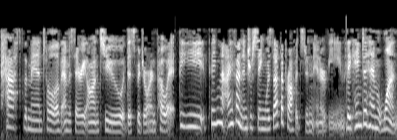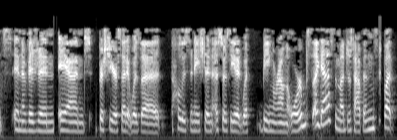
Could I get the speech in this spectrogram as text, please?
pass the mantle of emissary onto this Bajoran poet. The thing that I found interesting was that the prophets didn't intervene. They came to him once in a vision, and Bashir said it was a hallucination associated with being around the orbs, I guess, and that just happens. But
